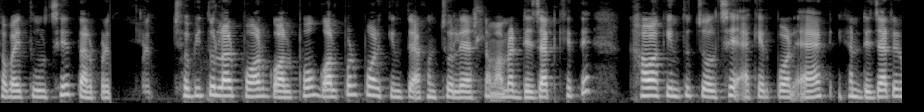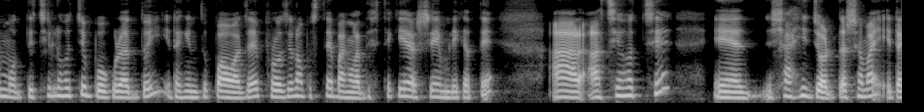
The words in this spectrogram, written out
সবাই তুলছে, তারপরে ছবি তোলার পর গল্প। গল্পর পর কিন্তু এখন চলে আসলাম আমরা ডেজার্ট খেতে। খাওয়া কিন্তু চলছে একের পর এক। এখানে ডেজার্টের মধ্যে ছিল হচ্ছে বগুড়ার দই। এটা কিন্তু পাওয়া যায়। ফ্রোজেন অবস্থায় বাংলাদেশ থেকে আসে আমেরিকাতে। আর আছে হচ্ছে শাহি জর্দার সময় এটা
